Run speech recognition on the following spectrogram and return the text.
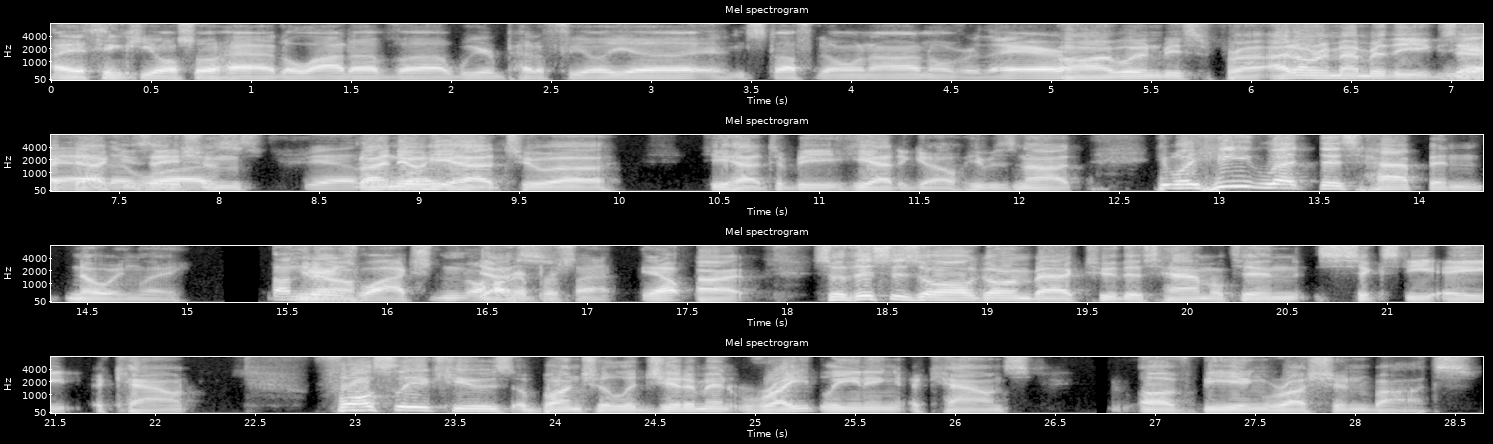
I think he also had a lot of uh, weird pedophilia and stuff going on over there. Oh, I wouldn't be surprised. I don't remember the exact Yeah, accusations, yeah, but I knew he had to. uh He had to be. He had to go. He was not. He well, he let this happen knowingly. under you know, his watch, one hundred percent. Yep. All right. So this is all going back to this Hamilton 68 account. Falsely accused a bunch of legitimate right leaning accounts of being Russian bots.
